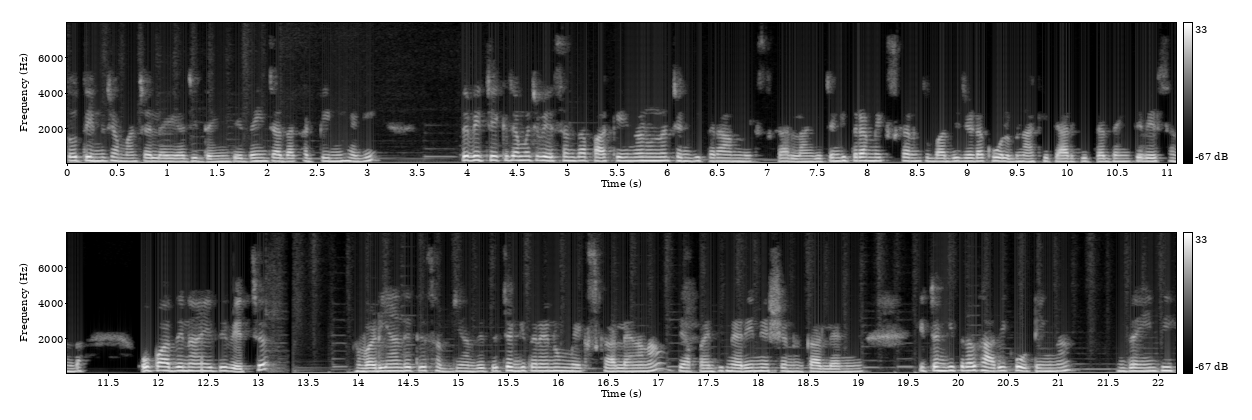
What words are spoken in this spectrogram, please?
ਤੋਂ 3 ਚਮਚ ਲਏ ਆ ਜੀ ਦਹੀਂ ਦੇ, ਦਹੀਂ ਜ਼ਿਆਦਾ ਖੱਟੀ ਨਹੀਂ ਹੈਗੀ। ਤੇ ਵਿੱਚ ਇੱਕ ਚਮਚ ਵੇਸਣ ਦਾ ਪਾ ਕੇ ਇਹਨਾਂ ਨੂੰ ਨਾ ਚੰਗੀ ਤਰ੍ਹਾਂ ਮਿਕਸ ਕਰ ਲਾਂਗੇ। ਚੰਗੀ ਤਰ੍ਹਾਂ ਮਿਕਸ ਕਰਨ ਤੋਂ ਬਾਅਦ ਜਿਹੜਾ ਘੋਲ ਬਣਾ ਕੇ ਤਿਆਰ ਕੀਤਾ ਦਹੀਂ ਤੇ ਵੇਸਣ ਦਾ, ਉਹ ਪਾ ਦੇਣਾ ਇਹਦੇ ਵਿੱਚ ਵੜੀਆਂ ਦੇ ਤੇ ਸਬਜ਼ੀਆਂ ਦੇ ਤੇ। ਚੰਗੀ ਤਰ੍ਹਾਂ ਇਹਨੂੰ ਮਿਕਸ ਕਰ ਲੈਣਾ ਨਾ ਤੇ ਆਪਾਂ ਇਹਦੀ ਮੈਰੀਨੇਸ਼ਨ ਕਰ ਲੈਣੀ ਹੈ ਕਿ ਚੰਗੀ ਤਰ੍ਹਾਂ ਸਾਰੀ ਕੋਟਿੰਗ ਨਾ ਦਹੀਂ ਦੀ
